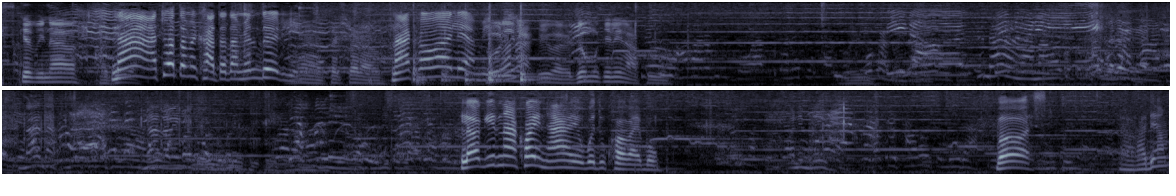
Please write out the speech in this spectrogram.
ઇસકે બિના ના જો તમે ખાતા તમે દોરીએ ચક્કર ના ખાવા લે અમે. દોરી નાખી હોય જો મૂકેલી નાખું. લગીર નાખો ના એવું બધું ખવાય બહુ. અને બસ રવા દે આમ.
